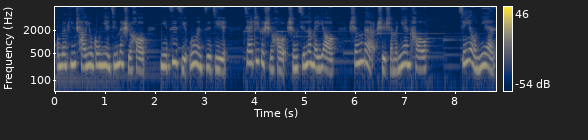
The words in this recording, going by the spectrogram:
我们平常用功念经的时候，你自己问问自己。在这个时候生心了没有？生的是什么念头？心有念，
